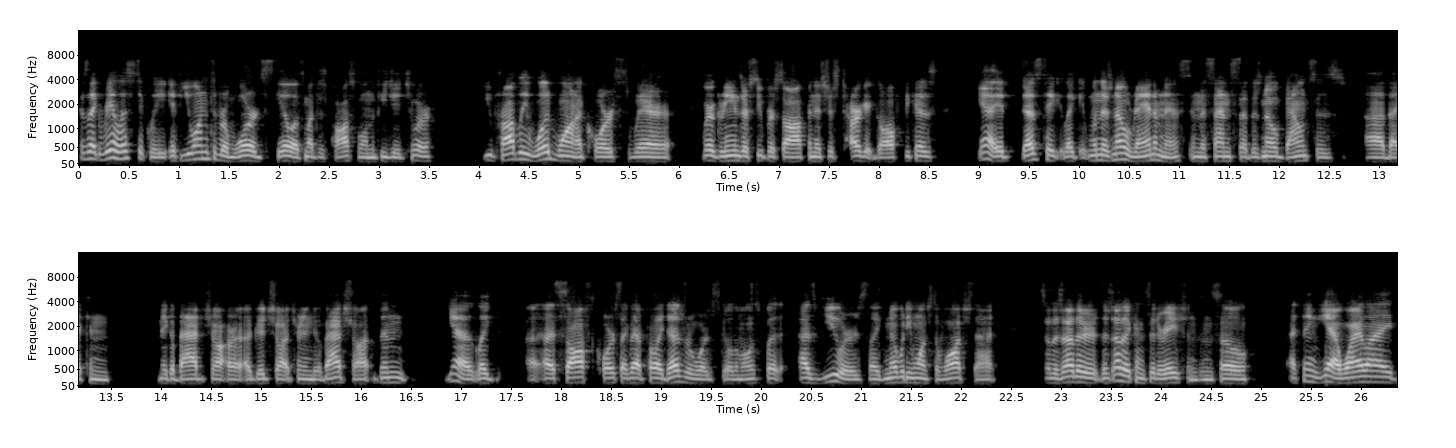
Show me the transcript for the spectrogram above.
because like realistically, if you wanted to reward skill as much as possible on the PGA Tour you probably would want a course where where greens are super soft and it's just target golf because yeah, it does take like when there's no randomness in the sense that there's no bounces uh, that can make a bad shot or a good shot turn into a bad shot, then yeah, like a, a, soft course like that probably does reward skill the most. But as viewers, like nobody wants to watch that. So there's other there's other considerations, and so I think yeah, Waialae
